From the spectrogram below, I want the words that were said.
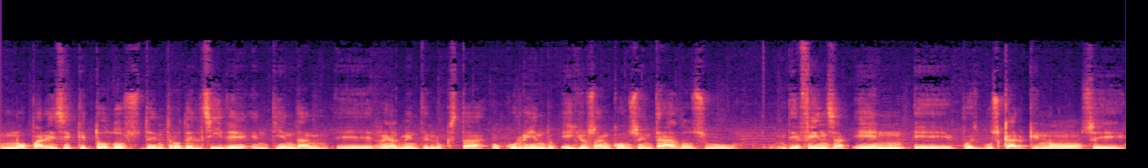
No parece que todos dentro del CIDE entiendan eh, realmente lo que está ocurriendo. Ellos han concentrado su defensa en eh, pues buscar que no se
